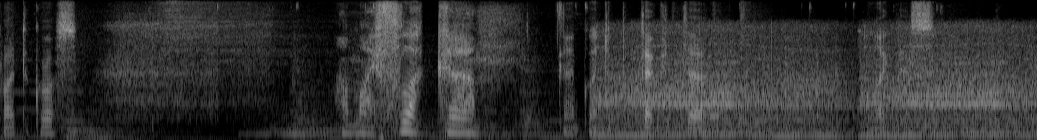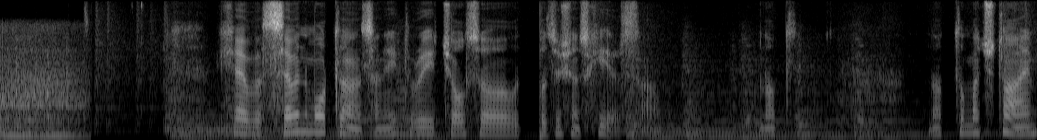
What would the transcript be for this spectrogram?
tried to cross. On my flak, uh, I'm going to protect uh, like this. Have uh, seven more turns. I need to reach also positions here, so not not too much time.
